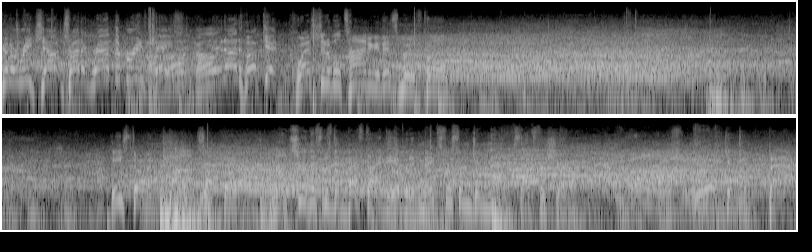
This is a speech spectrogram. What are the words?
Gonna reach out and try to grab the briefcase. Uh. And unhook it. Questionable timing of this move, Cole. He's throwing bombs up there. Not sure this was the best idea, but it makes for some dramatics, that's for sure. Oh, rake in the back.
